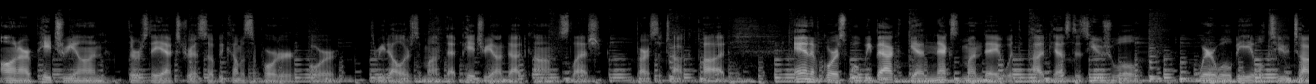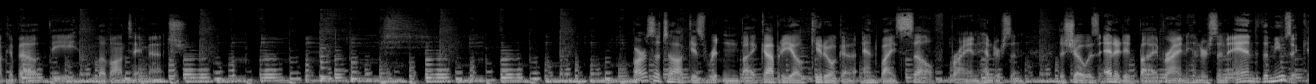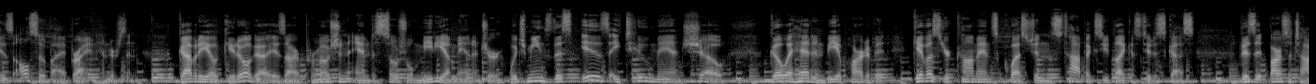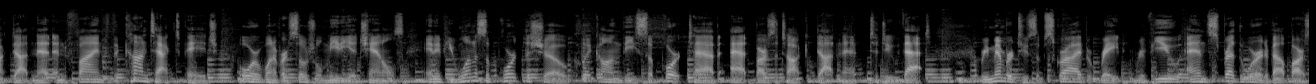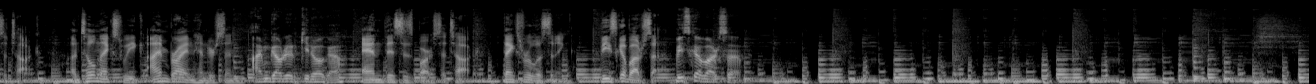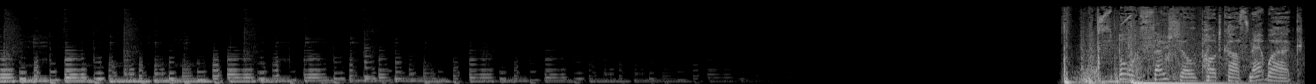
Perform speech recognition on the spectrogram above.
on our Patreon Thursday Extra. So become a supporter for $3 a month at patreon.com slash Barca Talk Pod. And of course, we'll be back again next Monday with the podcast as usual, where we'll be able to talk about the Levante match. Thank you. Barca Talk is written by Gabriel Quiroga and myself, Brien Henderson. The show is edited by Brien Henderson, and the music is also by Brien Henderson. Gabriel Quiroga is our promotion and social media manager, which means this is a two man show. Go ahead and be a part of it. Give us your comments, questions, topics you'd like us to discuss. Visit barcatalk.net and find the contact page or one of our social media channels. And if you want to support the show, click on the support tab at barcatalk.net to do that. Remember to subscribe, rate, review, and spread the word about Barca Talk. Until next week, I'm Brien Henderson, I'm Gabriel Quiroga. and this is Barca Talk. Thanks for listening. Visca Barca. Visca Barça. Sports Social Podcast Network.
